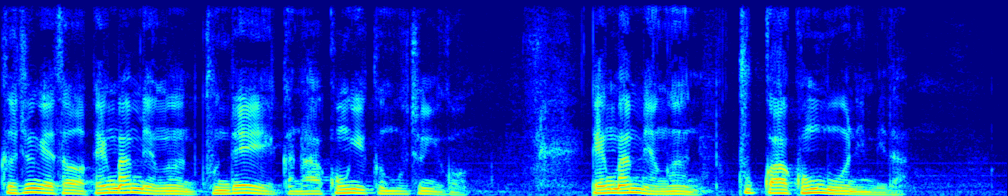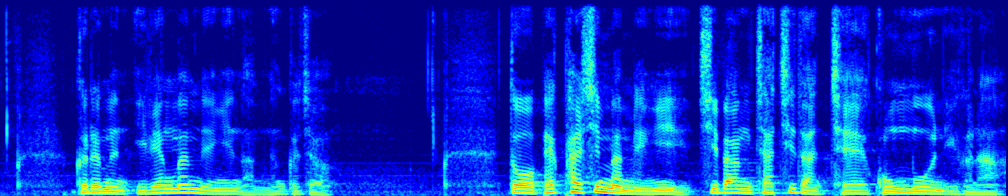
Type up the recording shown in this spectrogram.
그 중에서 100만 명은 군대에 있거나 공익 근무 중이고 100만 명은 국가 공무원입니다. 그러면 200만 명이 남는 거죠. 또 180만 명이 지방자치단체 공무원이거나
